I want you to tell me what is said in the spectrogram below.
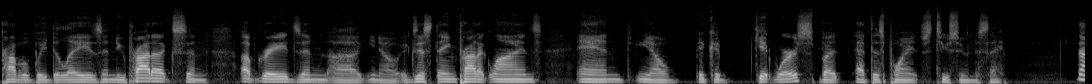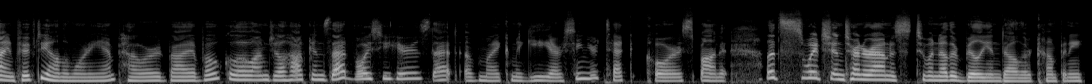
probably delays in new products and upgrades and uh, you know existing product lines, and you know it could get worse. But at this point, it's too soon to say. 950 on the morning amp powered by Vocalo. I'm Jill Hopkins. That voice you hear is that of Mike McGee, our senior tech correspondent. Let's switch and turn around to another billion dollar company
